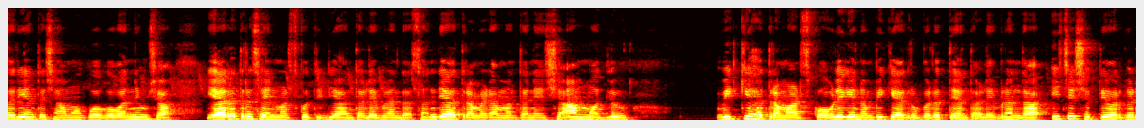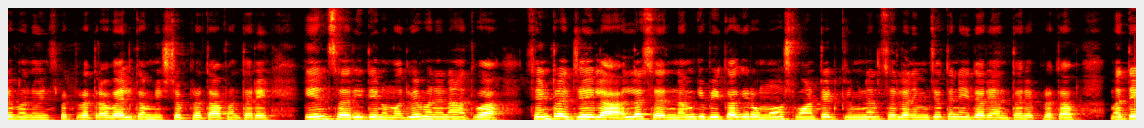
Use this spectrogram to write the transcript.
ಸರಿ ಅಂತ ಶ್ಯಾಮ್ ಹೋಗೋ ಒಂದು ನಿಮಿಷ ಯಾರ ಹತ್ರ ಸೈನ್ ಮಾಡಿಸ್ಕೊತಿದ್ಯಾ ಅಂತಾಳೆ ಬೃಂದ ಸಂಧ್ಯಾ ಹತ್ರ ಮೇಡಮ್ ಅಂತಾನೆ. ಶ್ಯಾಮ್ ಮೊದಲು ವಿಕ್ಕಿ ಹತ್ರ ಮಾಡಿಸ್ಕೊ, ಅವಳಿಗೆ ನಂಬಿಕೆ ಆದರೂ ಬರುತ್ತೆ ಅಂತಾಳೆ ಬೃಂದ. ಈಚೆ ಶಕ್ತಿ ಹೊರಗಡೆ ಬಂದು ಇನ್ಸ್ಪೆಕ್ಟರ್ ಹತ್ರ ವೆಲ್ಕಮ್ ಮಿಸ್ಟರ್ ಪ್ರತಾಪ್ ಅಂತಾರೆ. ಏನು ಸರ್ ಇದೇನು ಮದುವೆ ಮನೆನಾ ಅಥವಾ ಸೆಂಟ್ರಲ್ ಜೈಲಾ ಅಲ್ಲ ಸರ್ ನಮಗೆ ಬೇಕಾಗಿರೋ ಮೋಸ್ಟ್ ವಾಂಟೆಡ್ ಕ್ರಿಮಿನಲ್ಸ್ ಎಲ್ಲ ನಿಮ್ಮ ಜೊತೆನೇ ಇದ್ದಾರೆ ಅಂತಾರೆ ಪ್ರತಾಪ್. ಮತ್ತು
